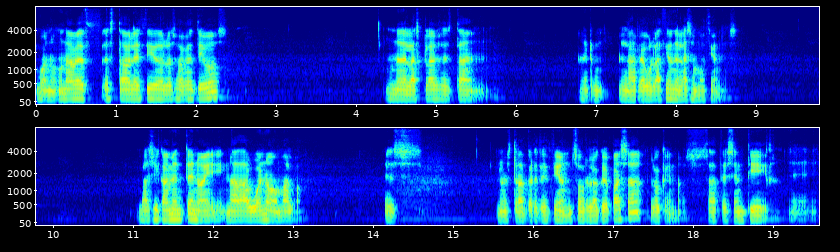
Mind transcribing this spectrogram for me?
Bueno, una vez establecidos los objetivos, una de las claves está en, la regulación de las emociones. Básicamente no hay nada bueno o malo. Es nuestra percepción sobre lo que pasa lo que nos hace sentir eh,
